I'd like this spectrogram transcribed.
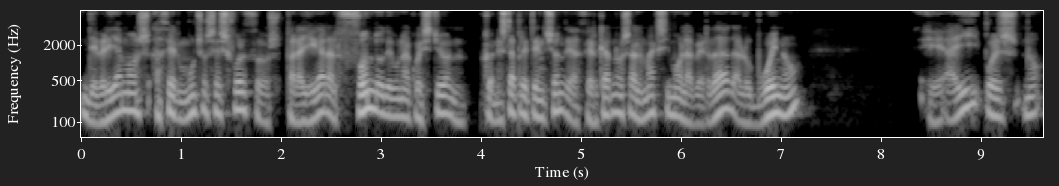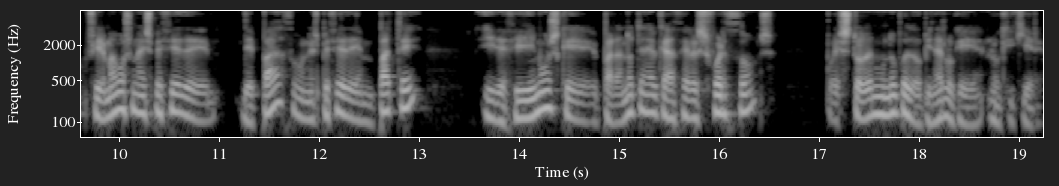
deberíamos hacer muchos esfuerzos para llegar al fondo de una cuestión con esta pretensión de acercarnos al máximo a la verdad, a lo bueno, eh, ahí pues no, firmamos una especie de, de paz, una especie de empate y decidimos que para no tener que hacer esfuerzos, pues todo el mundo puede opinar lo que, lo que quiere.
